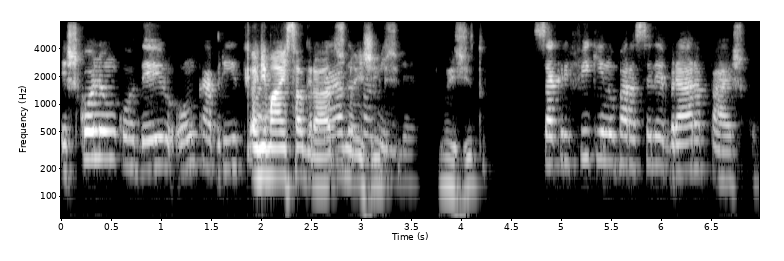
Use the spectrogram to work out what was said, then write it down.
Escolham um cordeiro ou um cabrito. Animais sagrados no Egito, no Egito. Sacrifiquem-no para celebrar a Páscoa.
